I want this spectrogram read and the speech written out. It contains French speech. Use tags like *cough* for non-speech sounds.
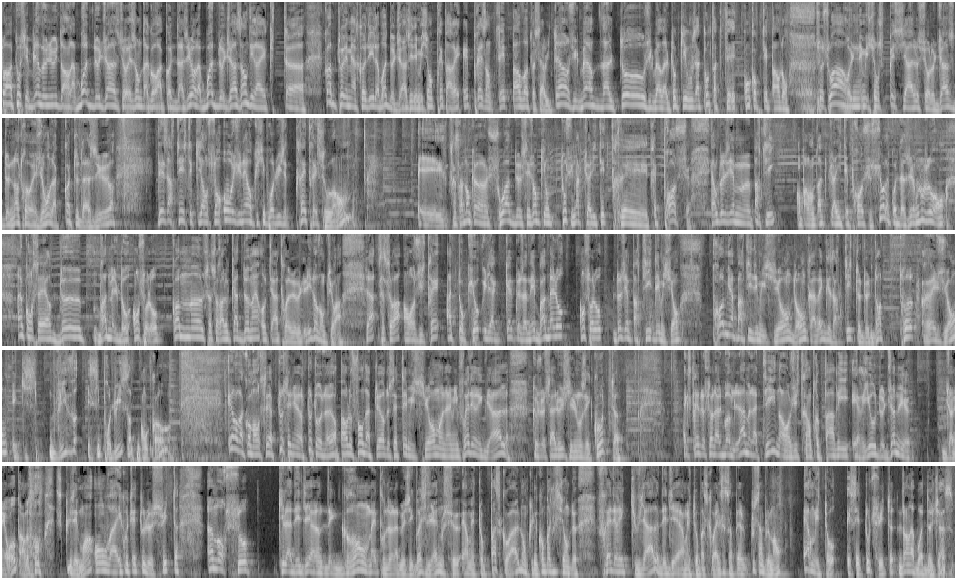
Bonsoir à tous et bienvenue dans la boîte de jazz sur les ondes d'Agora Côte d'Azur, la boîte de jazz en direct. Euh, comme tous les mercredis, la boîte de jazz est une émission préparée et présentée par votre serviteur Gilbert Dalto. Gilbert Dalto qui vous a contacté, concocté pardon, ce soir une émission spéciale sur le jazz de notre région, la Côte d'Azur. Des artistes qui en sont originaires ou qui s'y produisent très très souvent. Et ça sera donc un choix de ces gens qui ont tous une actualité très très proche. Et en deuxième partie, en parlant d'actualité proche sur la Côte d'Azur, nous aurons un concert de Brad Meldo en solo, comme ce sera le cas demain au théâtre Lino Ventura. Là, ça sera enregistré à Tokyo il y a quelques années. Brad Meldo en solo, deuxième partie d'émission première partie d'émission, donc, avec des artistes de notre région et qui vivent et s'y produisent encore. Et on va commencer à tout seigneur, tout honneur par le fondateur de cette émission, mon ami Frédéric Vial, que je salue s'il nous écoute. Extrait de son album L'âme latine, enregistré entre Paris et Rio de Janeiro. Janeiro, pardon, *laughs* excusez-moi. On va écouter tout de suite un morceau qu'il a dédié à un des grands maîtres de la musique brésilienne, Monsieur Hermeto Pascoal, donc une composition de Frédéric Vial dédiée à Hermeto Pascoal. Ça s'appelle tout simplement Hermeto et c'est tout de suite dans la boîte de jazz.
